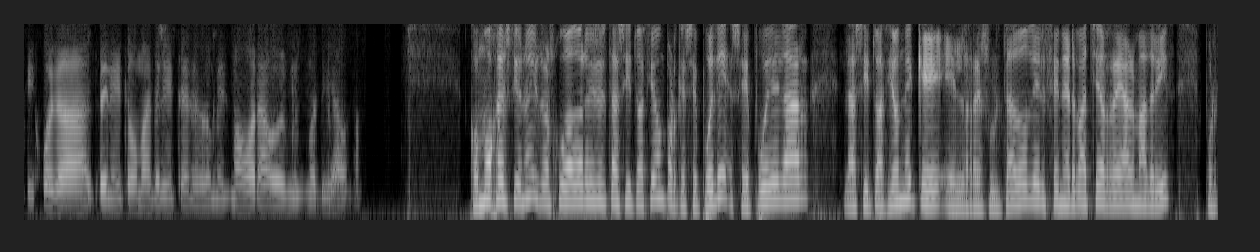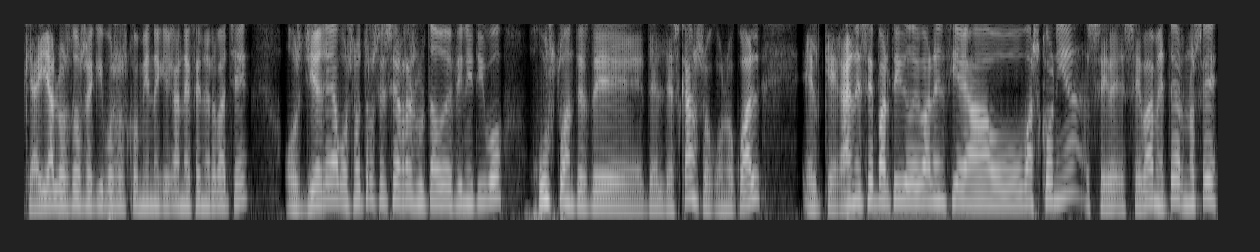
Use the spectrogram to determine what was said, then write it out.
si juega Zenit o Madrid en la misma hora o el mismo día o no. ¿Cómo gestionáis los jugadores esta situación? Porque se puede, se puede dar la situación de que el resultado del Fenerbahce Real Madrid, porque ahí a los dos equipos os conviene que gane Fenerbahce, os llegue a vosotros ese resultado definitivo justo antes de, del descanso, con lo cual el que gane ese partido de Valencia o Basconia se, se va a meter. No sé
